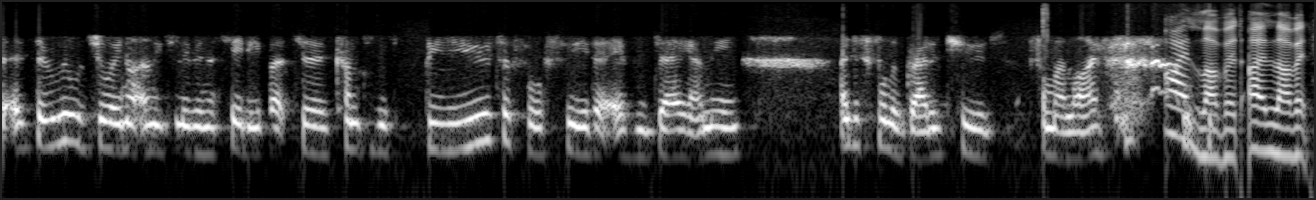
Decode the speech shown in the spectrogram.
it's a real joy not only to live in the city, but to come to this beautiful theatre every day. I mean, I'm just full of gratitude for my life. I love it. I love it.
